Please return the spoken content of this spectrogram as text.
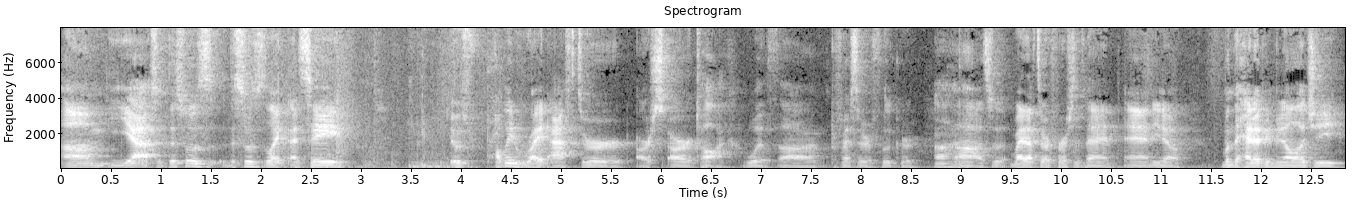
Um, yeah, so this was this was like I'd say it was probably right after our our talk with uh, Professor Pflücker. Uh-huh. Uh, so right after our first event, and you know when the head of immunology,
